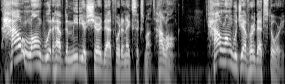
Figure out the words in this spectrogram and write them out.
how long would have the media shared that for the next six months? How long? How long would you have heard that story?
